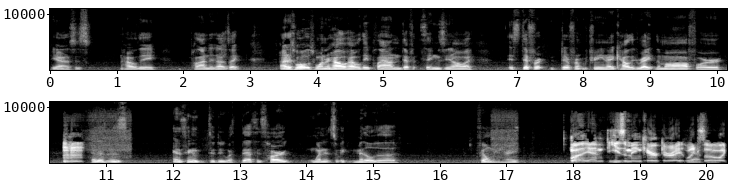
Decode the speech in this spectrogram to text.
yeah, it's just how they planned it. I was like, I just always wonder how how they plan different things. You know, like it's different different between like how they write them off or mhm. and this is anything to do with death is hard when it's like middle of the filming, right? Well, yeah, and he's the main character, right? Like, Yeah, so like,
